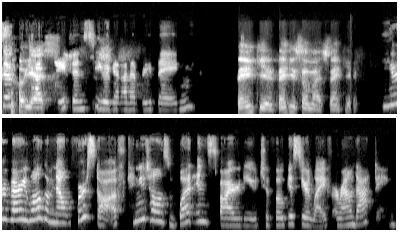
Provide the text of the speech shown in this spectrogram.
so, Oh, yes. congratulations to you again on everything. Thank you. Thank you so much. Thank you. You're very welcome. Now, first off, can you tell us what inspired you to focus your life around acting?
